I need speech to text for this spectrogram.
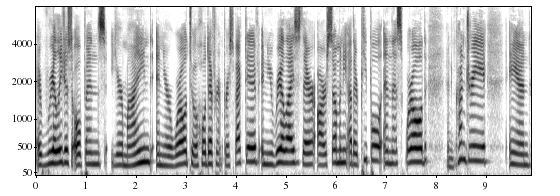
it really just opens your mind and your world to a whole different perspective and you realize there are so many other people in this world and country and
